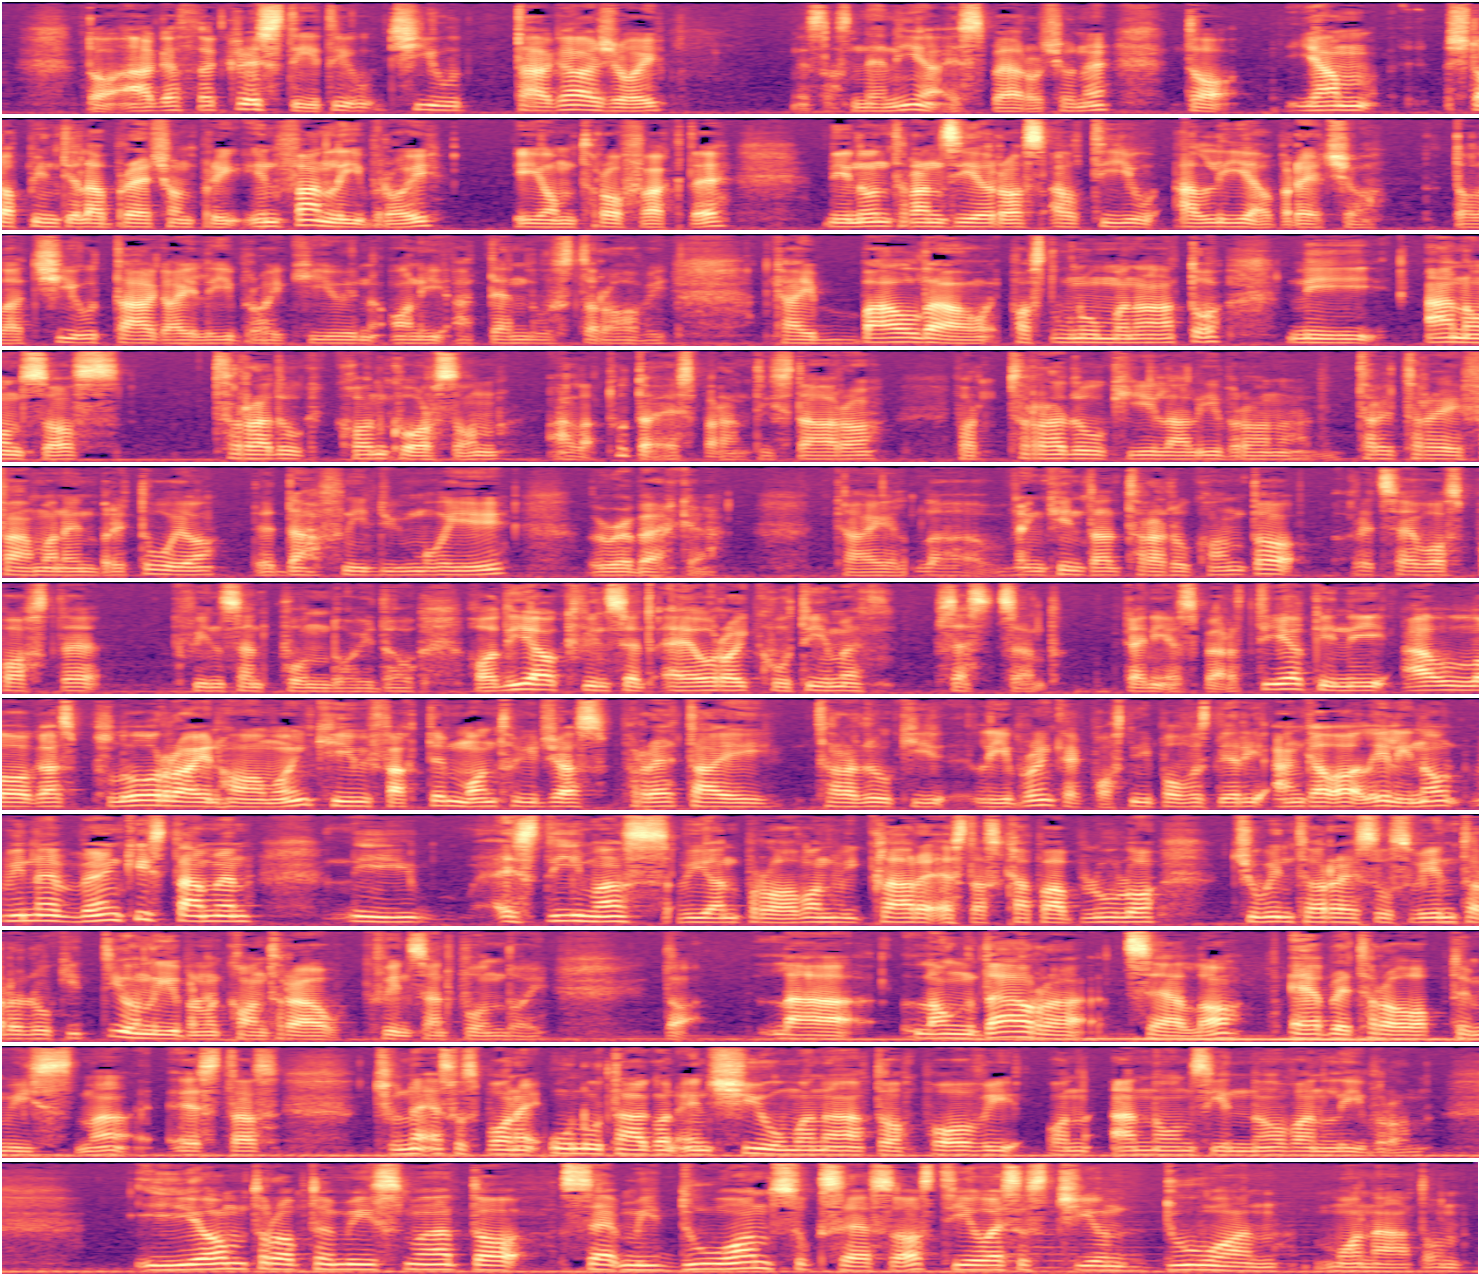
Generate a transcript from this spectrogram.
do Agatha Christie, tiu ĉiu tagaĵoj, estas nenia espero, ĉu ne? Do, jam stopinti la brecion pri infan libroi, iom tro facte, ni nun transiros al tiu alia brecio, do la ciu tagai libroi ciuin oni attendus trovi. Kai baldau, post unu monato, ni annonsos traduc concorson alla tuta esperantistaro por traduci la libron tre tre faman in Britujo de Daphne du Maurier, Rebecca. Kai la venkinta traduconto ricevos poste quincent pundoi, do hodiau quincent euroi cutime sescent. Kaj ni esper tia, ki ni allogas plurajn homojn, kiuj facte montrigas pretai traduci libroin, kaj post ni povus diri ankaŭ al ili. No, vi ne venkis, tamen ni estimas vian provon, vi klare estas capablulo, ciu interesus vin traduci tion libron kontraŭ quincent pundoi. Do, la longdaura celo eble tro optimisma estas Ĉu ne estas bone unu tagon en ĉiu monato povi on anonci novan libron? Iom tro optimisma, to se mi duon sukcesos, tio estas ĉiun duan monaton.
